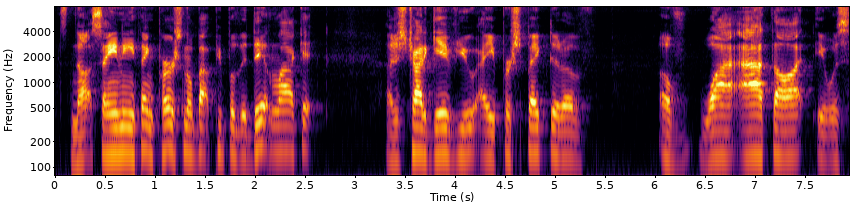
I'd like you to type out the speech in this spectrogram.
It's not saying anything personal about people that didn't like it. I just try to give you a perspective of of why I thought it was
